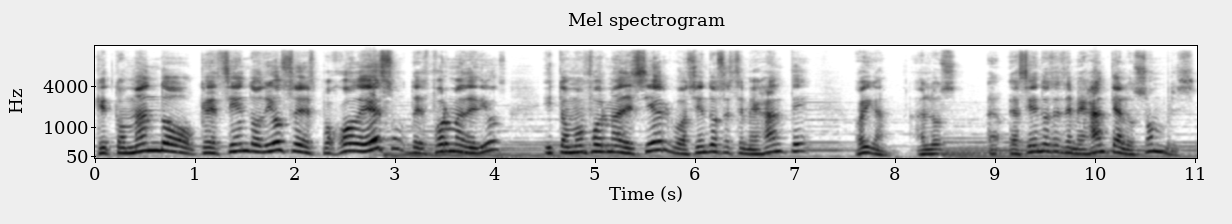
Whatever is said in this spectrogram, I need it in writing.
Que tomando, que siendo Dios se despojó de eso, de forma de Dios, y tomó forma de siervo, haciéndose semejante, oiga, a los, haciéndose semejante a los hombres.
